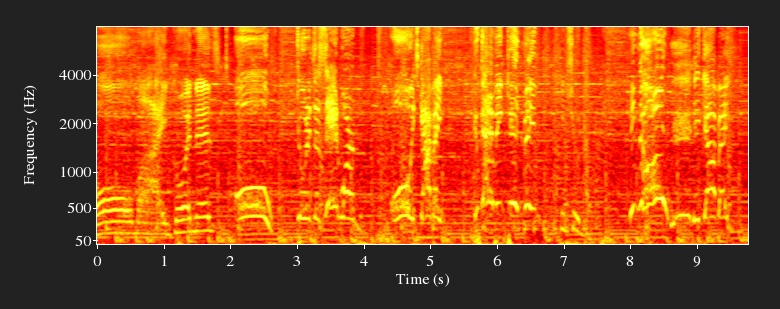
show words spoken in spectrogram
Oh my goodness! Oh, dude, it's a sandworm! Oh, he's got me! You gotta be kidding me! Keep shooting. No! He got me!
